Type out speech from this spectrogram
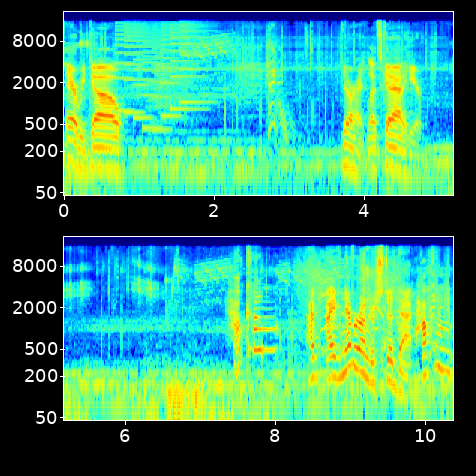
There we go. Alright, let's get out of here. How come... I've, I've never understood that. How come...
